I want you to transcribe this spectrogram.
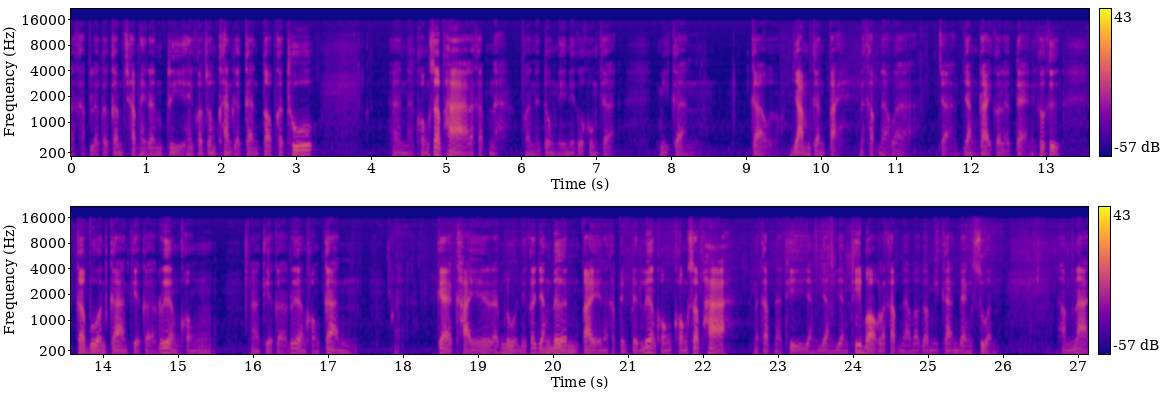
นะครับแล้วก็กำชับให้รัฐมนตรีให้ความสำคัญกับการตอบกระทู้ของสภาแล้วครับนะ เพราะในตรงนี้นี่ก็คงจะมีการกล่าวย้ำกันไปนะครับนะว่าจะอย่างไรก็แล้วแต่เนี่ยก็คือกระบวนการเกี่ยวกับเรื่องของเกี่ยวกับเรื่องของการแก้ไขรัฐมนูนนี่ก็ยังเดินไปนะครับเป็นเป็นเรื่องของของสภานะครับนะที่อย่างอย่างอย่างที่บอกแล้วครับนะว่าก็มีการแบ่งส่วนอำนาจ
